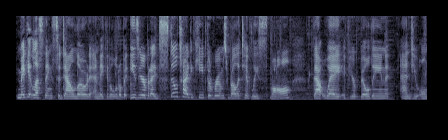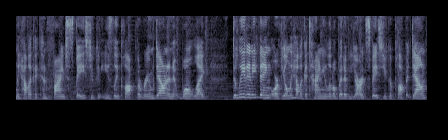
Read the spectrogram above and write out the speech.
make it less things to download and make it a little bit easier, but I still tried to keep the rooms relatively small. That way, if you're building and you only have like a confined space, you can easily plop the room down and it won't like delete anything, or if you only have like a tiny little bit of yard space, you could plop it down.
